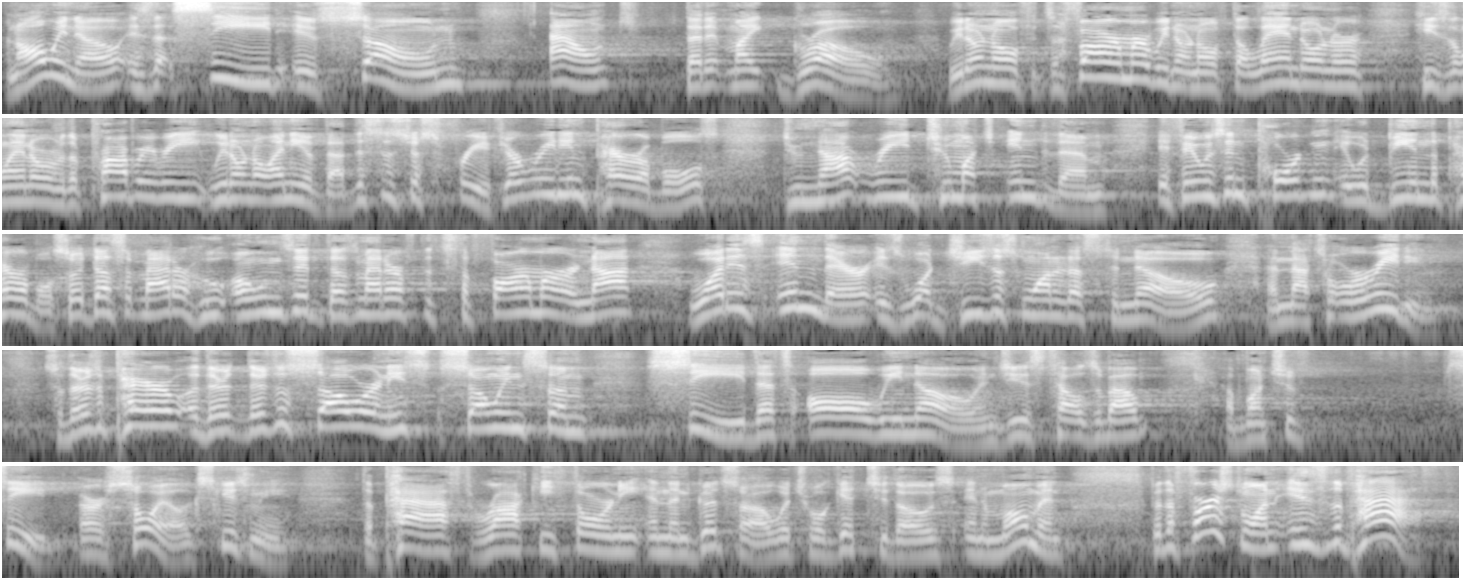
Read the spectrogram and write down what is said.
And all we know is that seed is sown out that it might grow. We don't know if it's a farmer. We don't know if the landowner, he's the landowner of the property. We don't know any of that. This is just free. If you're reading parables, do not read too much into them. If it was important, it would be in the parable. So it doesn't matter who owns it. It doesn't matter if it's the farmer or not. What is in there is what Jesus wanted us to know, and that's what we're reading. So there's a parable, there, there's a sower, and he's sowing some seed. That's all we know. And Jesus tells about a bunch of seed, or soil, excuse me the path, rocky, thorny, and then good soil, which we'll get to those in a moment. But the first one is the path.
